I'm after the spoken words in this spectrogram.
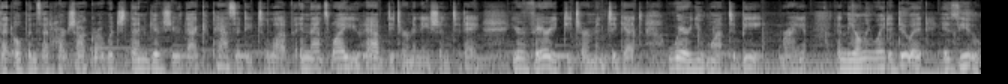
That opens that heart chakra, which then gives you that capacity to love. And that's why you have determination today. You're very determined to get where you want to be, right? And the only way to do it is you.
